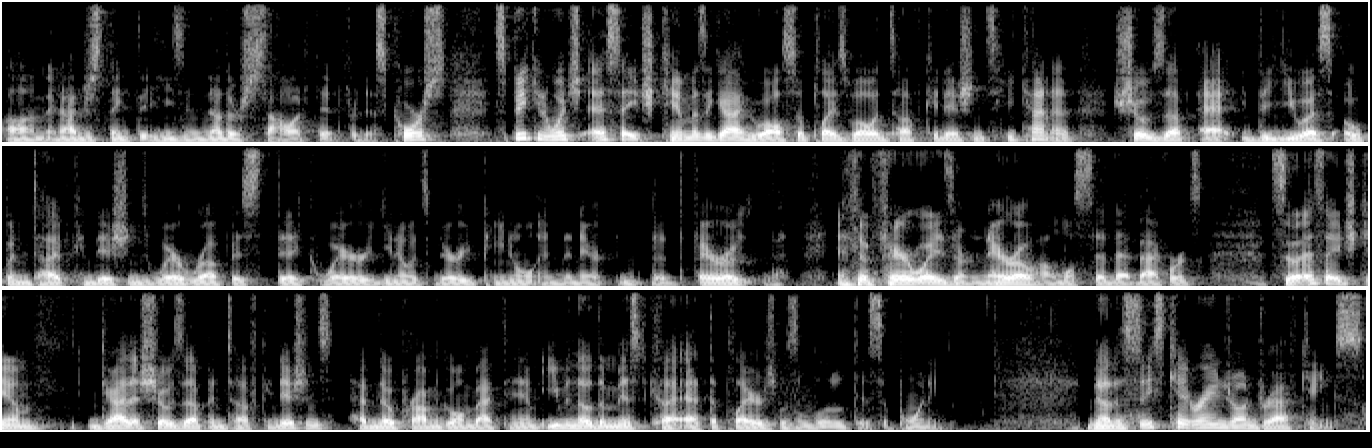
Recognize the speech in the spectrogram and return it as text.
Um, and I just think that he's another solid fit for this course. Speaking of which, S.H. Kim is a guy who also plays well in tough conditions. He kind of shows up at the U.S. Open type conditions where rough is thick, where, you know, it's very penal and the, the, and the fairways are narrow. I almost said that backwards. So S.H. Kim, guy that shows up in tough conditions, have no problem going back to him, even though the missed cut at the players was a little disappointing. Now, the 6K range on DraftKings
